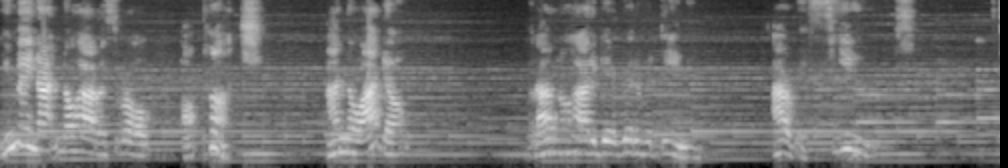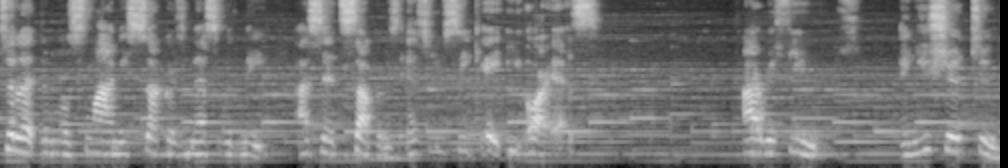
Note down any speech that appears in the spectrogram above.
You may not know how to throw a punch. I know I don't. But I know how to get rid of a demon. I refuse to let them little slimy suckers mess with me. I said suckers, S-U-C-K-E-R-S. I refuse. And you should too.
